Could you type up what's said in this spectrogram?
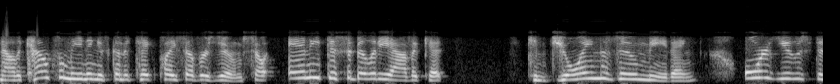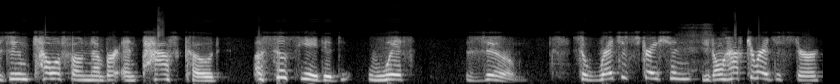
Now, the council meeting is going to take place over Zoom, so any disability advocate can join the Zoom meeting or use the Zoom telephone number and passcode associated with Zoom. So registration, you don't have to register,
